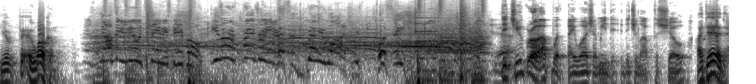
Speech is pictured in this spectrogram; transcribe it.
You're very welcome. There's nothing to do with saving people. These are refrigerators. This is Baywatch, you pussy. Did you grow up with Baywatch? I mean, did, did you love the show? I did.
